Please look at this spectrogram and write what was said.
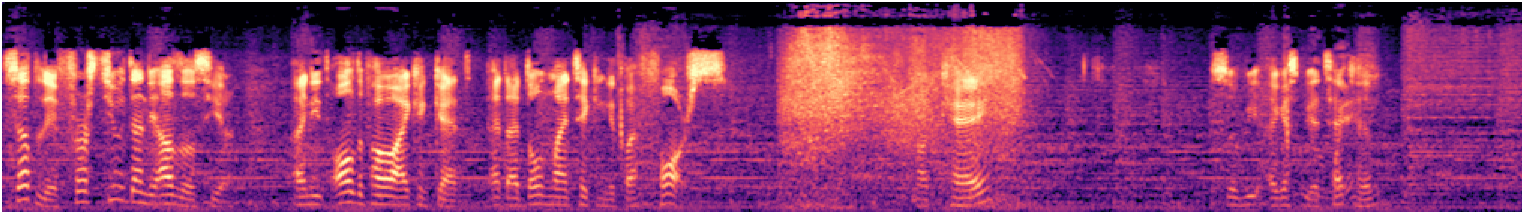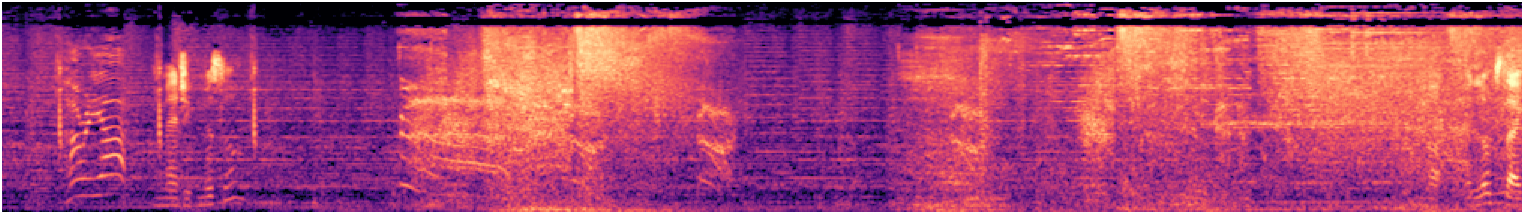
Certainly, first you, then the others here. I need all the power I can get, and I don't mind taking it by force. Okay. So we, I guess we attack him. Hurry up! Magic missile. It looks like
